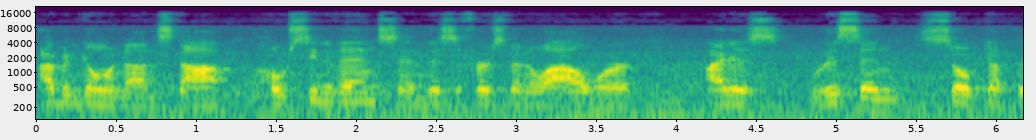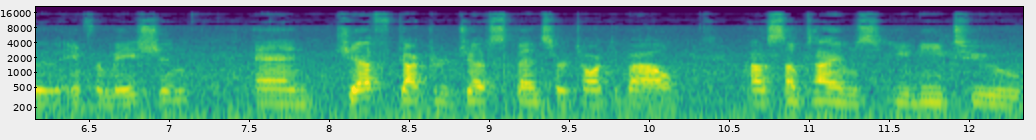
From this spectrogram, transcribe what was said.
I've been going nonstop hosting events, and this is the first event in a while where I just listened, soaked up the information. And Jeff, Dr. Jeff Spencer talked about how sometimes you need to,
